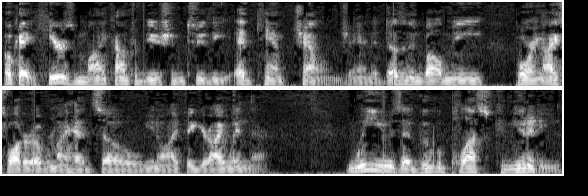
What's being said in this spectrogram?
Okay, here's my contribution to the EdCamp challenge, and it doesn't involve me pouring ice water over my head, so, you know, I figure I win there. We use a Google Plus community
